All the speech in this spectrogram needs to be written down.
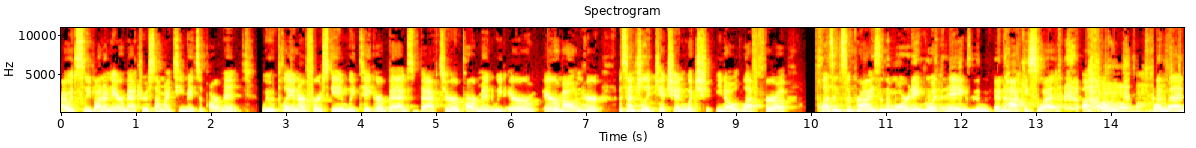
I would sleep on an air mattress on my teammate's apartment. We would play in our first game. We'd take our bags back to her apartment. We'd air, air them out in her essentially kitchen, which, you know, left for a, pleasant surprise in the morning with eggs and, and hockey sweat. Um, oh. And then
